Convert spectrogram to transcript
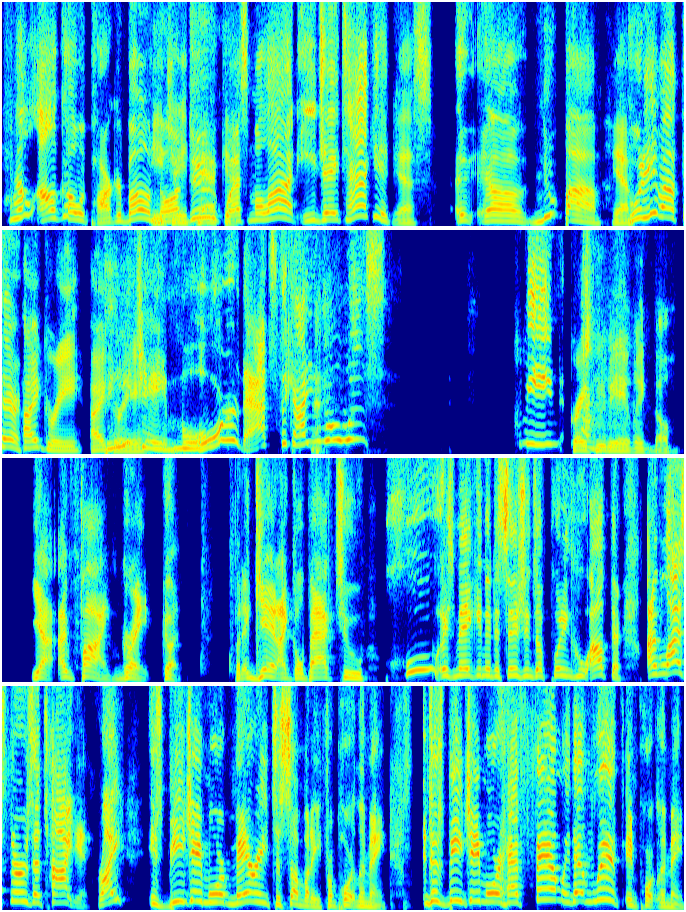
Hell, I'll go with Parker Bohn, E.J. Norm Duke, Wes Malott, EJ Tackett, Yes. uh, uh, Nuke Bomb. Yeah. Put him out there. I agree. I agree. PJ Moore. That's the guy you roll with. I mean, Great PBA league though. Yeah, I'm fine. Great. Good. But again, I go back to who is making the decisions of putting who out there. Unless there's a tie-in, right? Is BJ Moore married to somebody from Portland, Maine? Does BJ Moore have family that live in Portland, Maine?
